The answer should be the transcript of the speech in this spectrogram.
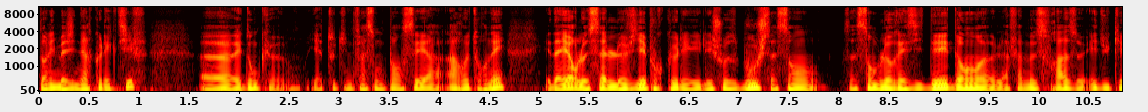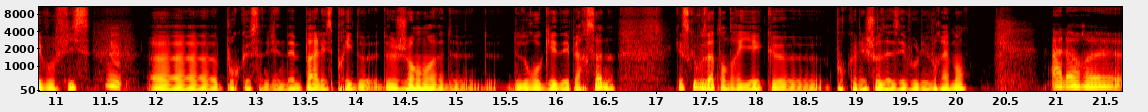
dans l'imaginaire collectif. Euh, et donc, euh, il y a toute une façon de penser à, retourner. Et d'ailleurs, le seul levier pour que les, choses bougent, ça, ça semble résider dans euh, la fameuse phrase éduquez vos fils, mm. pour que ça ne vienne même pas à l'esprit de, gens de, de, droguer des personnes. Qu'est-ce que vous attendriez que, pour que les choses elles évoluent vraiment? Alors, euh,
